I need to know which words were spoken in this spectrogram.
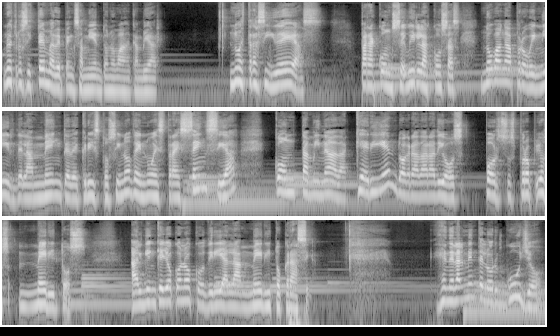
Nuestro sistema de pensamiento no va a cambiar. Nuestras ideas para concebir las cosas no van a provenir de la mente de Cristo, sino de nuestra esencia contaminada, queriendo agradar a Dios por sus propios méritos. Alguien que yo conozco diría la meritocracia. Generalmente el orgullo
